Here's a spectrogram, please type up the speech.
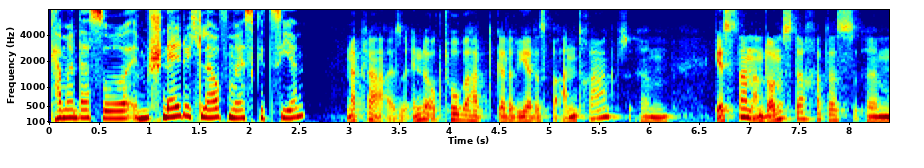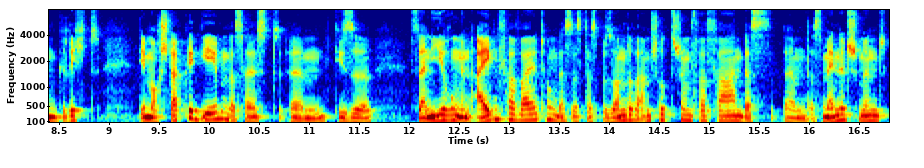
Kann man das so im Schnelldurchlauf mal skizzieren? Na klar, also Ende Oktober hat Galeria das beantragt. Ähm, gestern, am Donnerstag, hat das ähm, Gericht dem auch stattgegeben. Das heißt, ähm, diese Sanierung in Eigenverwaltung, das ist das Besondere am Schutzschirmverfahren, dass ähm, das Management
